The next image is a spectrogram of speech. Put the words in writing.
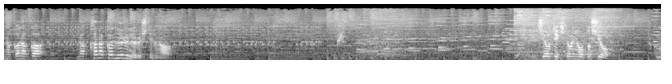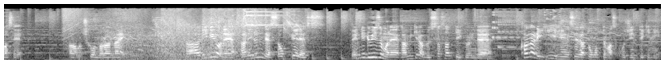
なかなかなかなかヌルヌルしてるな。一応適当に落としを含ませあ落ち込ん乗らない。足りるよね。足りるんです。OK です。ベンリルウィズもね紙キラーぶっ刺さっていくんでかなりいい編成だと思ってます。個人的に。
